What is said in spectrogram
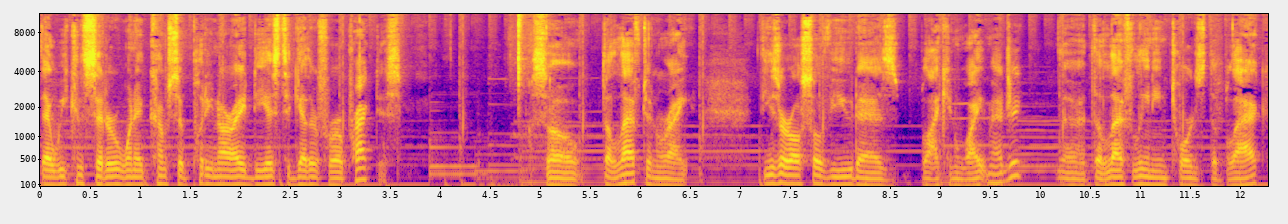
that we consider when it comes to putting our ideas together for a practice. So, the left and right. These are also viewed as black and white magic, uh, the left leaning towards the black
